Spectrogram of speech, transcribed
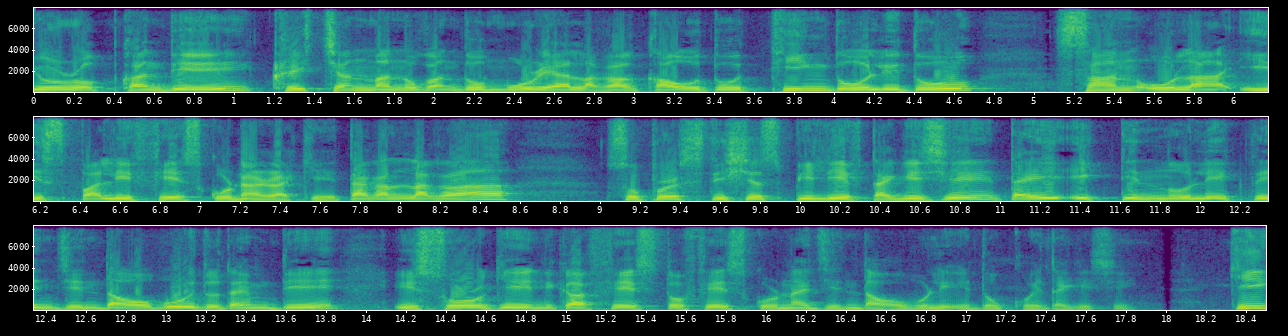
ইউৰোপ খান দি খ্ৰীষ্টান মানুহ খানটো মৰিয়া লগা গাঁৱটো থিংটো হ'লেতো চান ইজ পালি ফেচ কৰি ৰাখে তাকান লগা সুপাৰষ্টিচিয়াছ বিলিভ থাকিছে তাই নহ'লে একদিন জিন্দা এনেকুৱা ফেচ টু ফেচ কৰি জিন্দা হ'ব বুলি এইটো কৈ থাকিছে কিং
